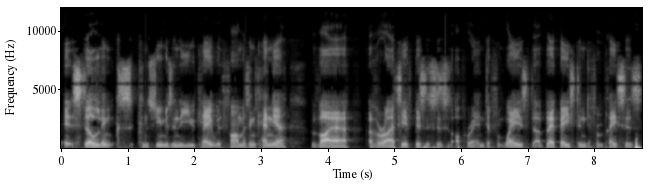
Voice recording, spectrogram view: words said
it still links consumers in the UK with farmers in Kenya via a variety of businesses that operate in different ways that are based in different places.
